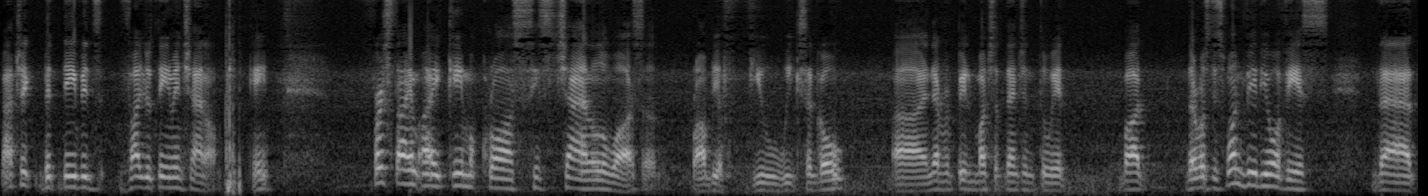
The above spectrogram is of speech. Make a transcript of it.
Patrick Bet David's Valuetainment channel. Okay? First time I came across his channel was uh, probably a few weeks ago. Uh, I never paid much attention to it, but there was this one video of his that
